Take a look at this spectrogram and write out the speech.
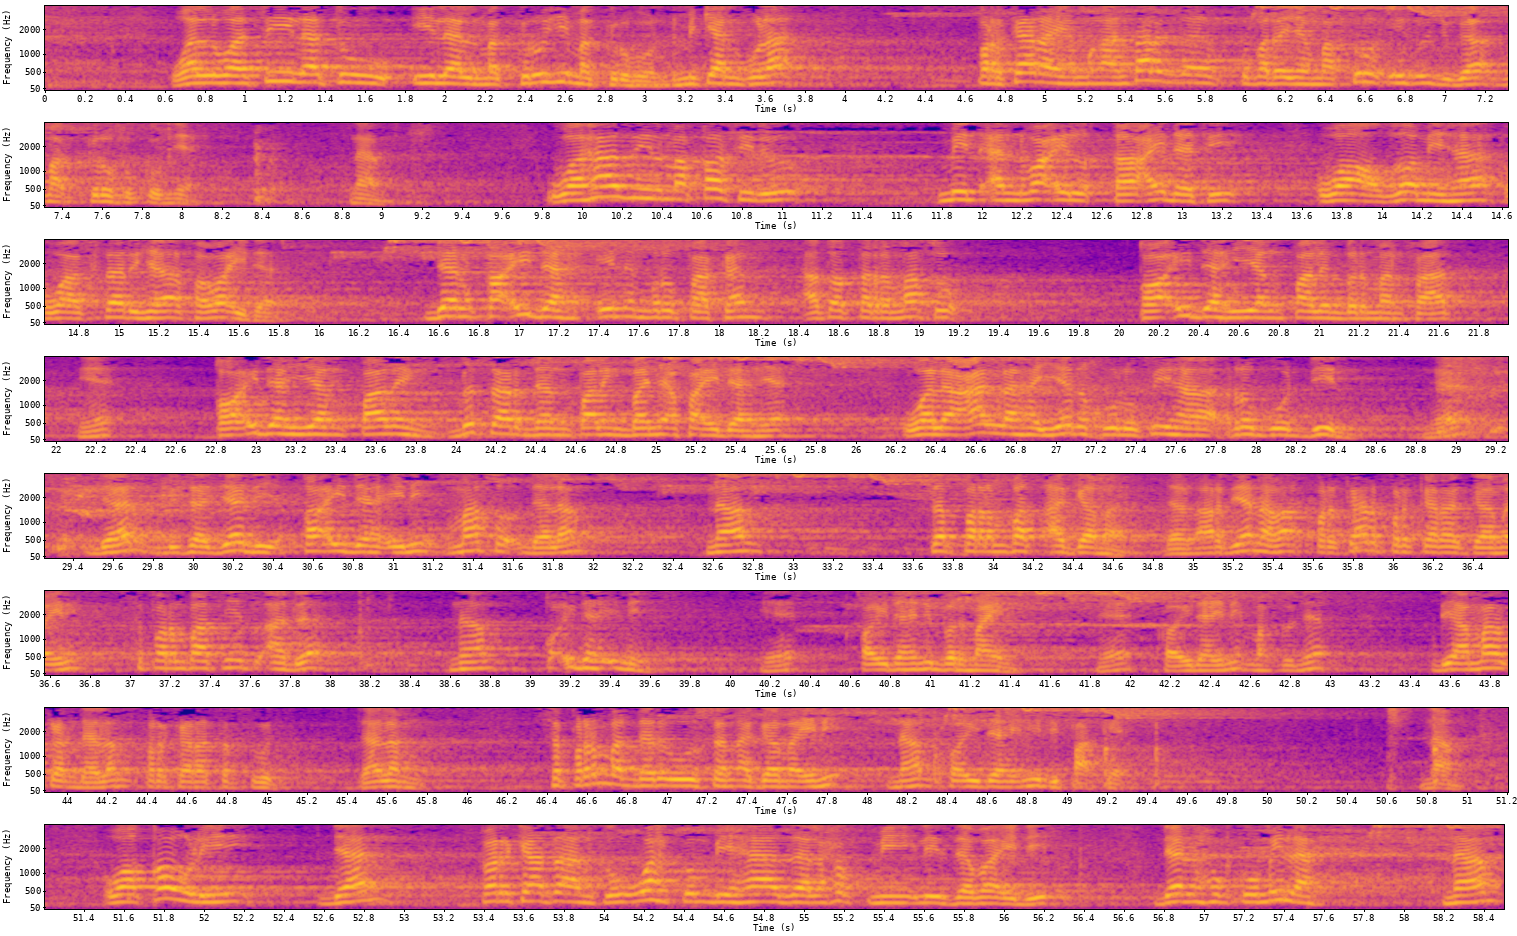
wal wasilatu ilal makruhi makruhun. Demikian pula perkara yang mengantar kepada yang makruh itu juga makruh hukumnya. Nah, wa hadhil maqasidu min anwa'il qa'idati wa 'azamiha wa aktsariha fawaida. Dan kaidah ini merupakan atau termasuk kaidah yang paling bermanfaat ya. Kaidah yang paling besar dan paling banyak faedahnya. Wala'allaha yadkhulu fiha rubuddin ya. Dan bisa jadi kaidah ini masuk dalam enam seperempat agama. Dalam artian apa? Perkara-perkara agama ini seperempatnya itu ada enam kaidah ini ya. Kaidah ini bermain ya. Kaidah ini maksudnya diamalkan dalam perkara tersebut. Dalam seperempat dari urusan agama ini enam kaidah ini dipakai. Enam. Wa dan perkataanku wahkum bihadzal hukmi li zawaidi. Dan hukumilah enam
